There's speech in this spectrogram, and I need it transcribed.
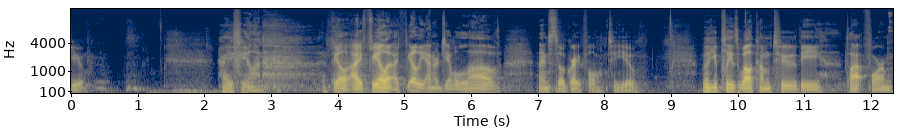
You. How are you feeling? I feel, I feel it. I feel the energy of love. And I'm so grateful to you. Will you please welcome to the platform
